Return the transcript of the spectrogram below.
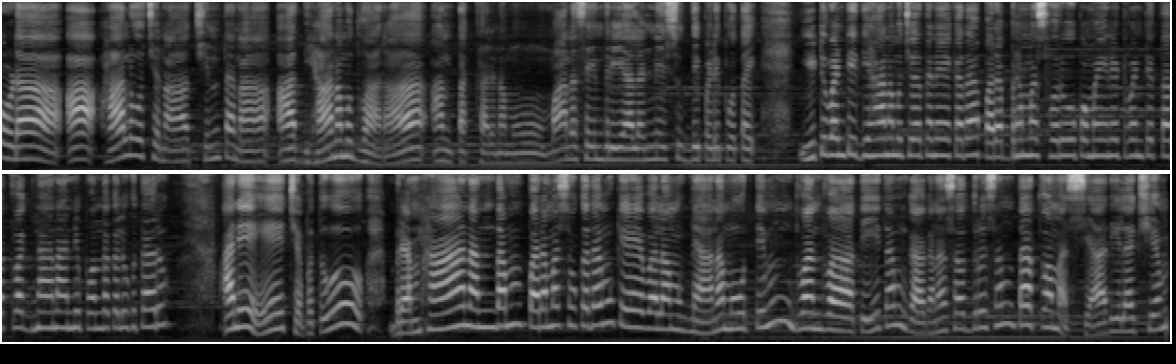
కూడా ఆ ఆలోచన చింతన ఆ ధ్యానము ద్వారా అంతఃకరణము మానసేంద్రియాలన్నీ శుద్ధి పడిపోతాయి ఇటువంటి ధ్యానము చేతనే కదా పరబ్రహ్మ స్వరూపమైనటువంటి తత్వజ్ఞానాన్ని పొందగలుగుతారు? అని చెబుతూ బ్రహ్మానందం పరమసుఖదం కేవలం జ్ఞానమూర్తిం ద్వంద్వాతీతం గగన సదృశం తత్వమస్యాది లక్ష్యం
